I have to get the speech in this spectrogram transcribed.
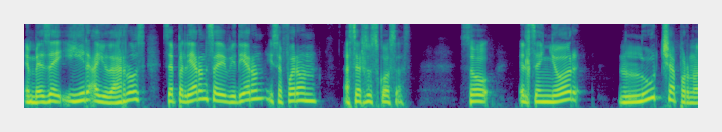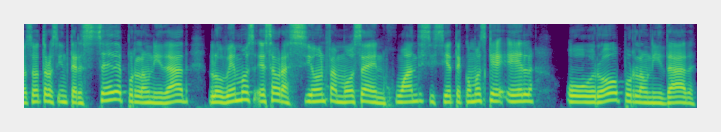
En vez de ir a ayudarlos, se pelearon, se dividieron y se fueron a hacer sus cosas. So, el Señor lucha por nosotros, intercede por la unidad. Lo vemos esa oración famosa en Juan 17, cómo es que Él oró por la unidad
